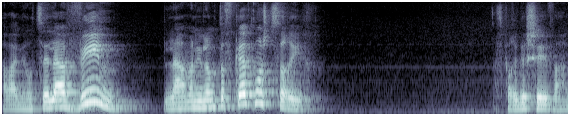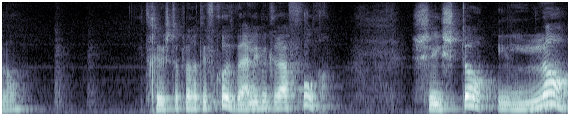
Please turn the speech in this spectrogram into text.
אבל אני רוצה להבין למה אני לא מתפקד כמו שצריך. אז ברגע שהבנו, התחיל להשתפר התפקוד, והיה לי מקרה הפוך. שאשתו היא לא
